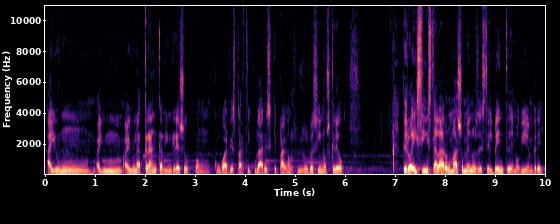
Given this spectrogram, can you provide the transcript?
hay, un, hay, un, hay una tranca de ingreso con, con guardias particulares que pagan los mismos vecinos, creo, pero ahí se instalaron más o menos desde el 20 de noviembre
